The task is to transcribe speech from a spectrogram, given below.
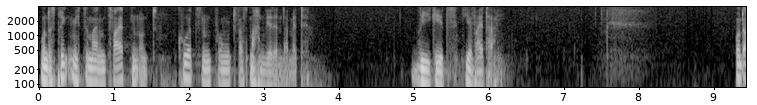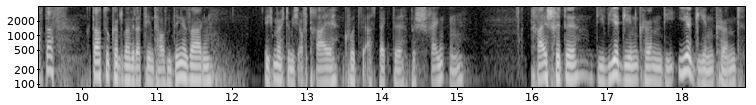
Und das bringt mich zu meinem zweiten und kurzen Punkt. Was machen wir denn damit? Wie geht es hier weiter? Und auch das, dazu könnte man wieder 10.000 Dinge sagen. Ich möchte mich auf drei kurze Aspekte beschränken. Drei Schritte, die wir gehen können, die ihr gehen könnt,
